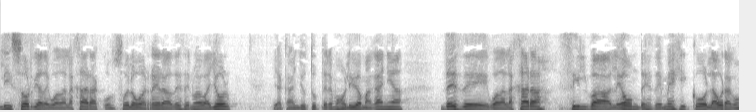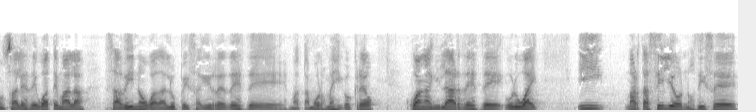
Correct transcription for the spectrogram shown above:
Liz Sordia de Guadalajara, Consuelo Barrera desde Nueva York, y acá en YouTube tenemos Olivia Magaña desde Guadalajara, Silva León desde México, Laura González de Guatemala, Sabino Guadalupe Izaguirre desde Matamoros, México, creo. Juan Aguilar desde Uruguay. Y Marta Silio nos dice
